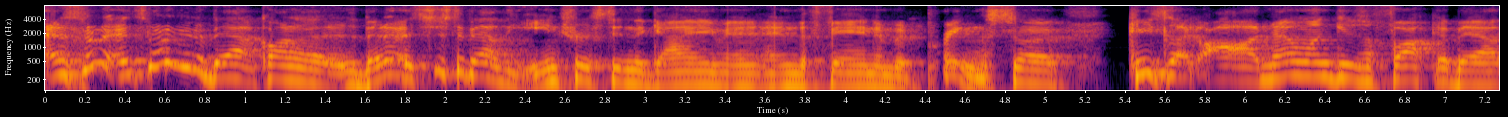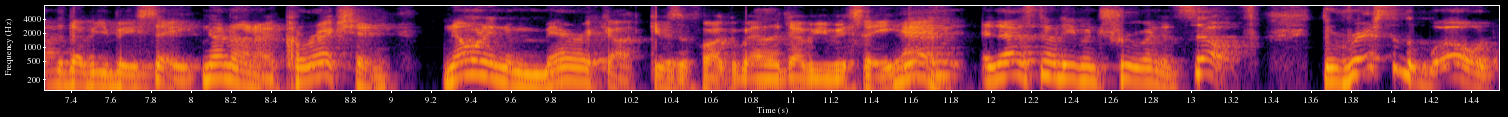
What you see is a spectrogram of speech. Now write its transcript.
And it's not, it's not even about kind of the better. It's just about the interest in the game and, and the fandom it brings. So Keith's like, oh, no one gives a fuck about the WBC. No, no, no. Correction. No one in America gives a fuck about the WBC. Yeah. And, and that's not even true in itself. The rest of the world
